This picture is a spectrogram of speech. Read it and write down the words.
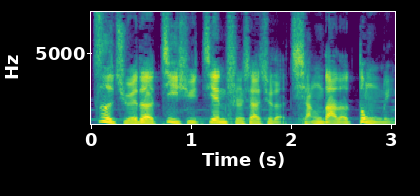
自觉的继续坚持下去的强大的动力。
